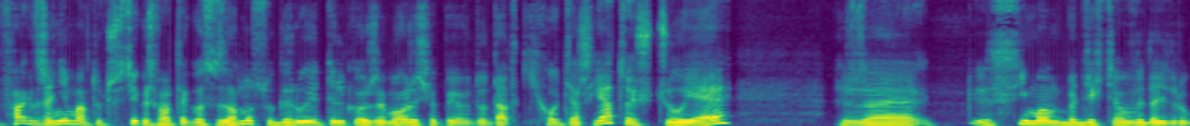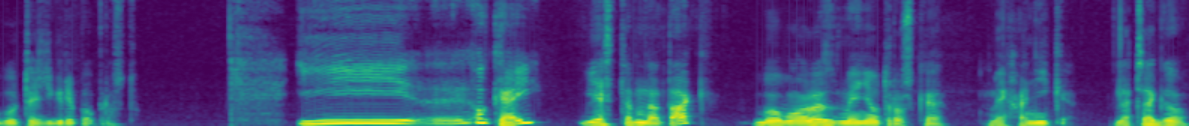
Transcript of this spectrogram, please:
fakt, że nie ma tu trzeciego, czwartego sezonu sugeruje tylko, że może się pojawić dodatki, chociaż ja coś czuję, że Simon będzie chciał wydać drugą część gry po prostu. I e, okej, jestem na tak, bo może zmienią troszkę mechanikę. Dlaczego?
